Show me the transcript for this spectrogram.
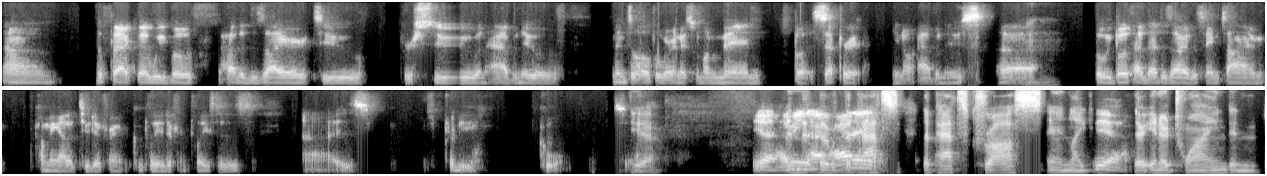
Um, the fact that we both had a desire to pursue an avenue of mental health awareness among men, but separate, you know, avenues. Uh, mm-hmm. But we both had that desire at the same time, coming out of two different, completely different places, uh, is, is pretty cool. So, yeah. Yeah, I and mean, the, the, I, the paths the paths cross and like yeah, they're intertwined, and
